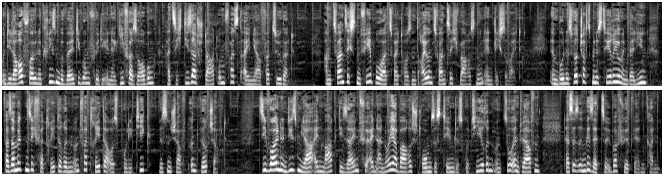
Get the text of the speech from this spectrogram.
und die darauffolgende Krisenbewältigung für die Energieversorgung hat sich dieser Start um fast ein Jahr verzögert. Am 20. Februar 2023 war es nun endlich soweit. Im Bundeswirtschaftsministerium in Berlin versammelten sich Vertreterinnen und Vertreter aus Politik, Wissenschaft und Wirtschaft. Sie wollen in diesem Jahr ein Marktdesign für ein erneuerbares Stromsystem diskutieren und so entwerfen, dass es in Gesetze überführt werden kann.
